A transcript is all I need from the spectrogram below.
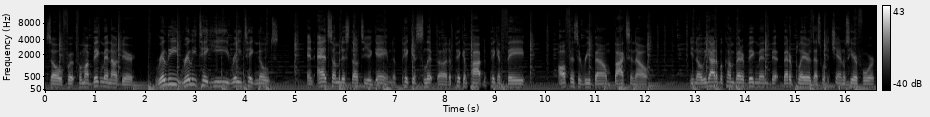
So for for my big men out there, really really take heed, really take notes, and add some of this stuff to your game. The pick and slip, uh, the pick and pop, the pick and fade offensive rebound, boxing out. You know, we got to become better big men, better players. That's what the channel's here for.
